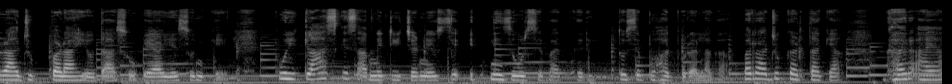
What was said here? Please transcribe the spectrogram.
राजू बड़ा ही उदास हो गया ये सुन के पूरी क्लास के सामने टीचर ने उससे इतनी ज़ोर से बात करी तो उसे बहुत बुरा लगा। पर राजू करता क्या? घर आया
